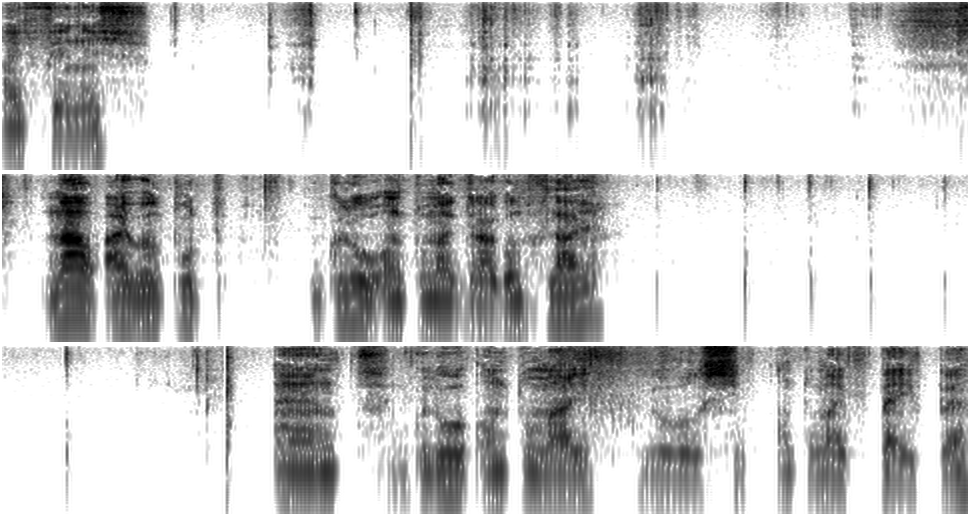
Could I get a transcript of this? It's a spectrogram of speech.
I finish. Now I will put glue onto my dragonfly and glue onto my you will see onto my paper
